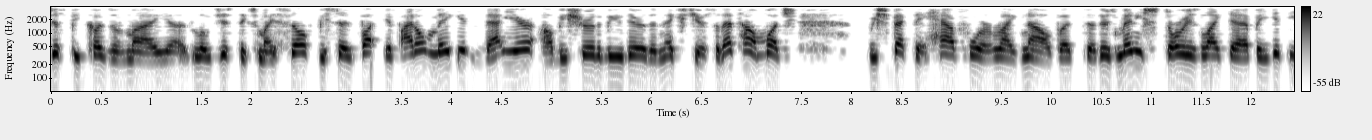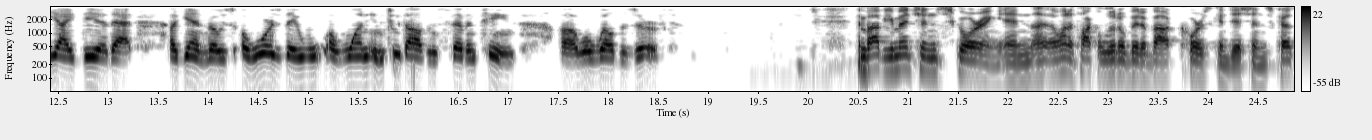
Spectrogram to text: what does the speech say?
just because of my uh, logistics myself. He said, but if I don't make it that year, I'll be sure to be there the next year. So that's how much respect they have for it right now. But uh, there's many stories like that, but you get the idea that, again, those awards they w- uh, won in 2017 uh, were well deserved. And Bob, you mentioned scoring, and I want to talk a little bit about course conditions because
